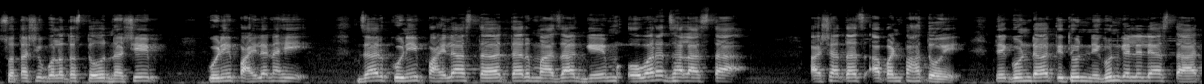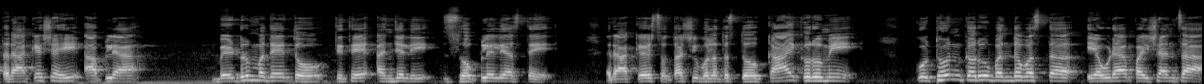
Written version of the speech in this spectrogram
स्वतःशी बोलत असतो नशीब कुणी पाहिलं नाही. जर कुणी पाहिलं असतं तर माझा गेम ओव्हरच झाला असता. अशातच आपण पाहतोय ते गुंड तिथून निघून गेलेले असतात. राकेशही आपल्या बेडरूममध्ये येतो तिथे अंजली झोपलेली असते. राकेश स्वतःशी बोलत असतो काय करू मी? कुठून करू बंदोबस्त एवढ्या पैशांचा?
